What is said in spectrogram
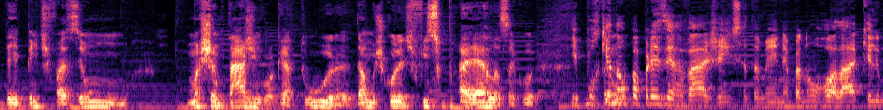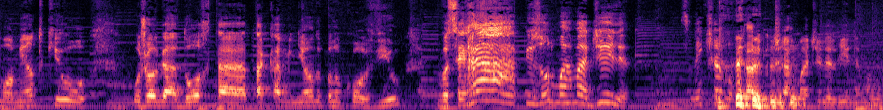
de repente fazer um, uma chantagem com a criatura, dar uma escolha difícil para ela, sacou? E por que então... não para preservar a agência também, né? Para não rolar aquele momento que o, o jogador tá, tá caminhando pelo covil e você, ah, pisou numa armadilha. Você nem tinha notado que tinha armadilha ali, né, maluco?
